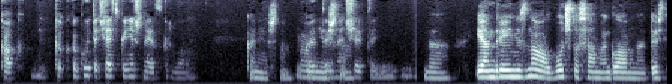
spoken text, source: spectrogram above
как какую-то часть, конечно, я скрывала. Конечно, но конечно. это иначе это да. И Андрей не знал, вот что самое главное. То есть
